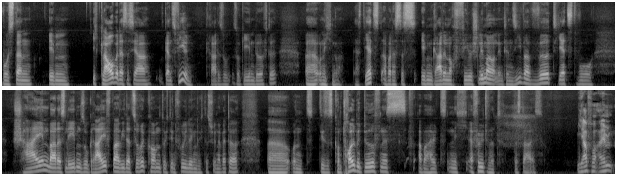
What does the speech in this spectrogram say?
wo es dann eben, ich glaube, dass es ja ganz vielen gerade so, so gehen dürfte äh, und nicht nur erst jetzt, aber dass es eben gerade noch viel schlimmer und intensiver wird, jetzt wo scheinbar das Leben so greifbar wieder zurückkommt durch den Frühling, durch das schöne Wetter äh, und dieses Kontrollbedürfnis aber halt nicht erfüllt wird, das da ist. Ja, vor allem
